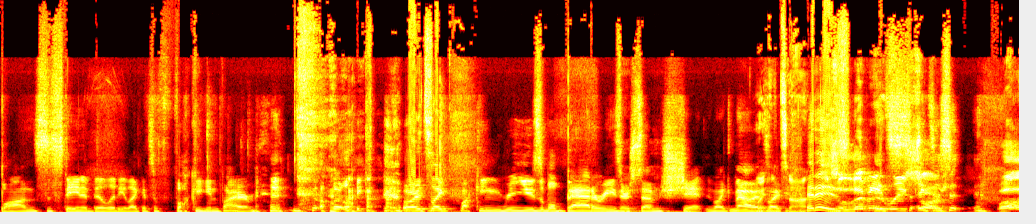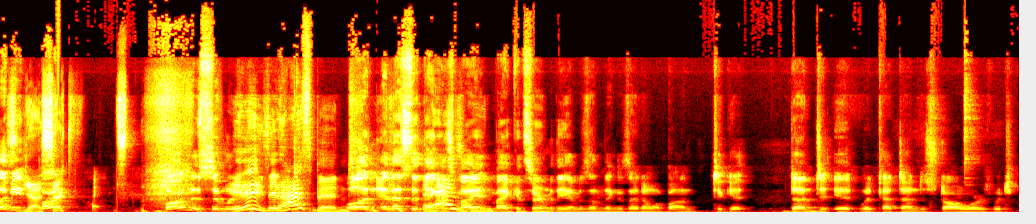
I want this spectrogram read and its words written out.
bond sustainability, like it's a fucking environment, or like or it's like fucking reusable batteries or some shit. Like no, it's Wait, like it's not? it is It's a limited It's- it's- resource. Well, I mean, Yeah, Bond, sex. Bond is similar. it is. It has been. Well, and, and that's the thing. has Is my been. my concern with the Amazon thing is I don't want Bond to get done to it what got done to Star Wars, which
